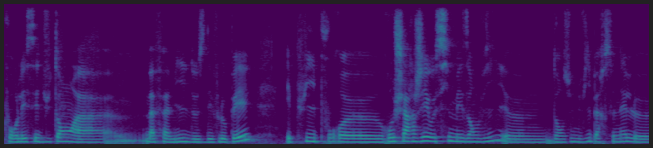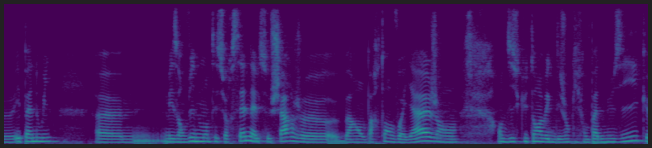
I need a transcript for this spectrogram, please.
pour laisser du temps à ma famille de se développer et puis pour recharger aussi mes envies dans une vie personnelle épanouie. Mes envies de monter sur scène, elles se chargent bah, en partant en voyage, en, discutant avec des gens qui font pas de musique,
